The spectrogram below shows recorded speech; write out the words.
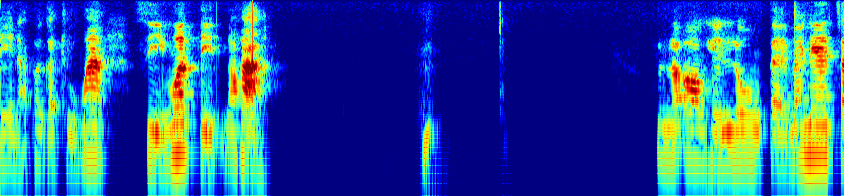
นี้นะเพิ่นก็ถูกมาสี่งวดติดเนาะค่ะคุณละอองเห็นลงแต่ไม่แน่ใจ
